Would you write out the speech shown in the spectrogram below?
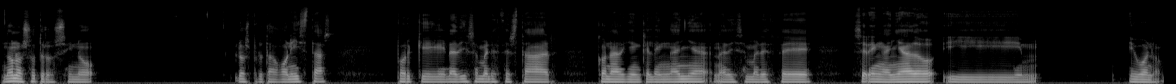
no nosotros, sino los protagonistas, porque nadie se merece estar con alguien que le engaña, nadie se merece ser engañado y, y bueno,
